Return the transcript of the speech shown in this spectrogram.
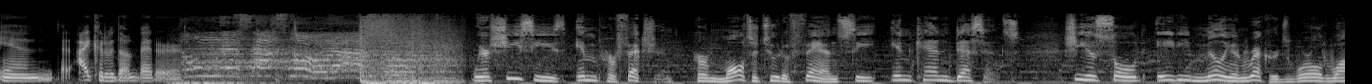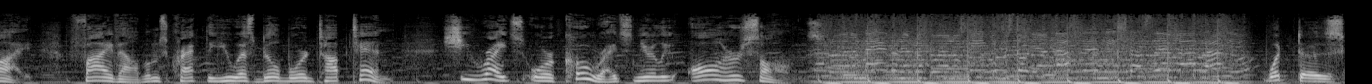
and that I could have done better. Where she sees imperfection, her multitude of fans see incandescence. She has sold 80 million records worldwide. Five albums cracked the U.S. Billboard Top 10. She writes or co writes nearly all her songs. What does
